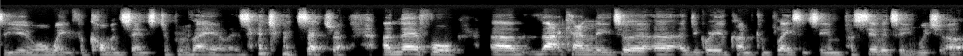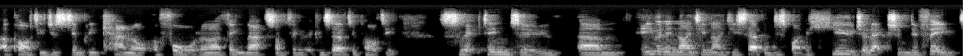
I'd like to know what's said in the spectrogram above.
to you or wait for common sense to prevail, etc., etc. And therefore, um, that can lead to a, a, degree of kind of complacency and passivity, which a, a party just simply cannot afford. And I think that's something that the Conservative Party slipped into, um, even in 1997, despite the huge election defeat.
